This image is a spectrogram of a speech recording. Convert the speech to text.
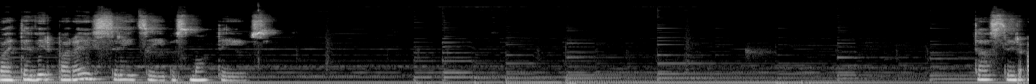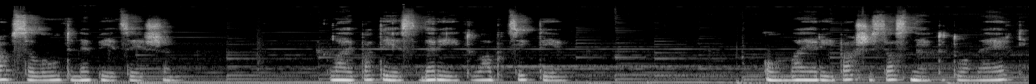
Vai tev ir pareizs rīcības motīvs? Tas ir absolūti nepieciešams lai patiesi darītu labu citiem, un lai arī paši sasniegtu to mērķi,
